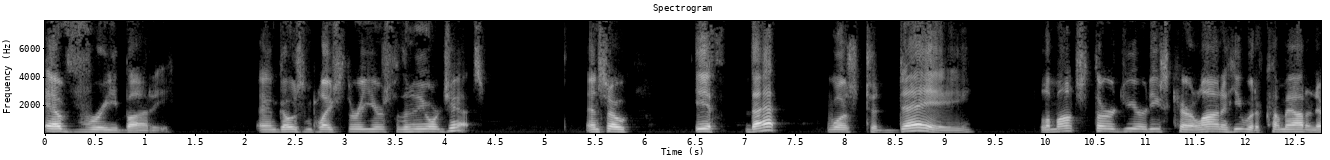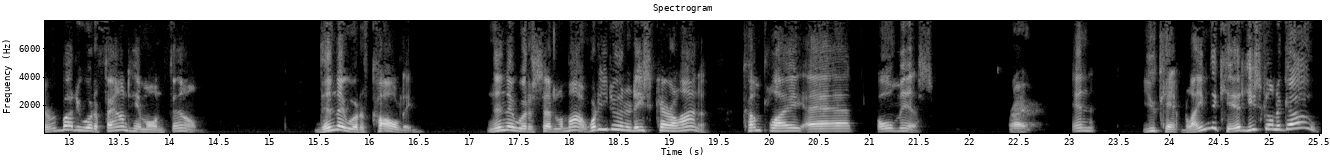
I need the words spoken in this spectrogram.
everybody and goes and plays three years for the New York Jets. And so if that was today, Lamont's third year at East Carolina, he would have come out and everybody would have found him on film. Then they would have called him. And then they would have said, Lamont, what are you doing at East Carolina? Come play at Ole Miss. Right. And you can't blame the kid. He's going to go,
